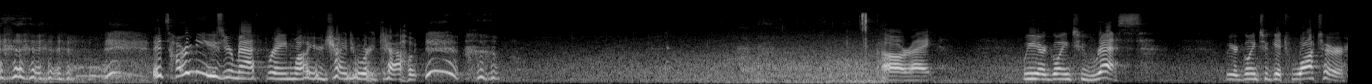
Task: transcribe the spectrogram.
it's hard to use your math brain while you're trying to work out. All right. We are going to rest. We are going to get water.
